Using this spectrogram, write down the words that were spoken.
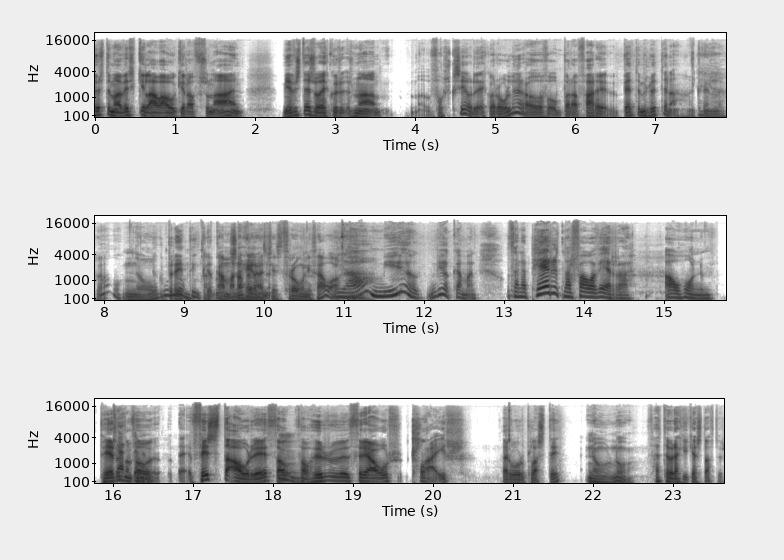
þurfti maður virkilega að hafa ágjur af svona en mér finnst þess að einhver svona fólk sé orðið eitthvað rólegra og, og bara fari betur með hlutina er greinilega eitthvað. Breyting hérna gaman að heyra þessi þróun í þá. Já, mjög, mjög gaman. Og þannig að perurnar fá að vera á honum. Perurnar þá, fyrsta ári þá, Mm. þá hurfu þrjár klær, þær voru plasti Nú, nú. þetta hefur ekki gæst aftur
